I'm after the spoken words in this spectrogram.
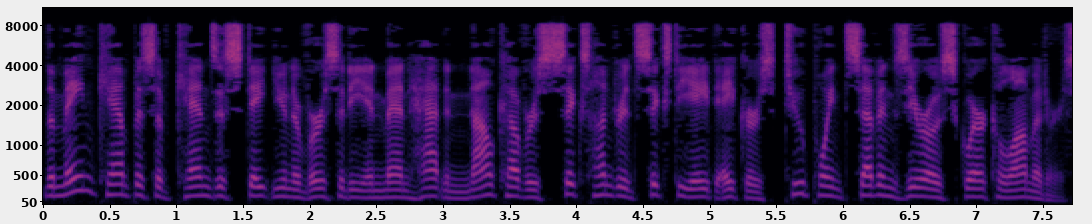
The main campus of Kansas State University in Manhattan now covers 668 acres (2.70 square kilometers).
